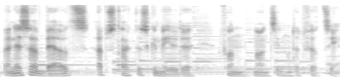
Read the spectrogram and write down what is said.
Vanessa Berts abstraktes Gemälde von 1914.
